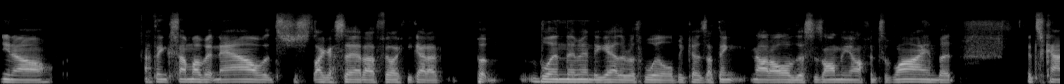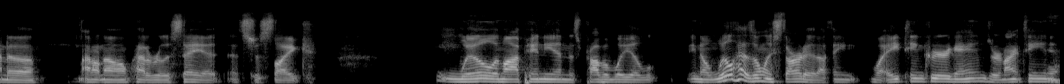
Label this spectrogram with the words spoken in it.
you know, I think some of it now, it's just like I said, I feel like you got to put blend them in together with Will because I think not all of this is on the offensive line, but it's kind of I don't know how to really say it. It's just like Will, in my opinion, is probably a you know Will has only started I think what 18 career games or 19. Yeah.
